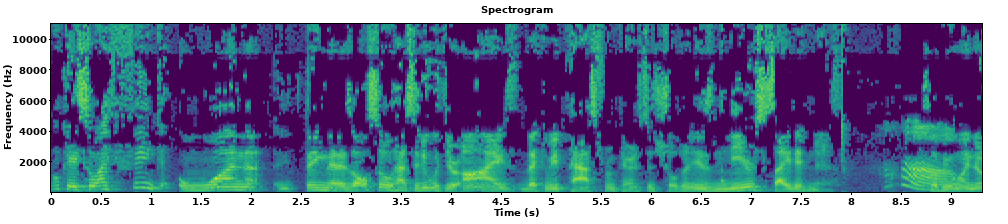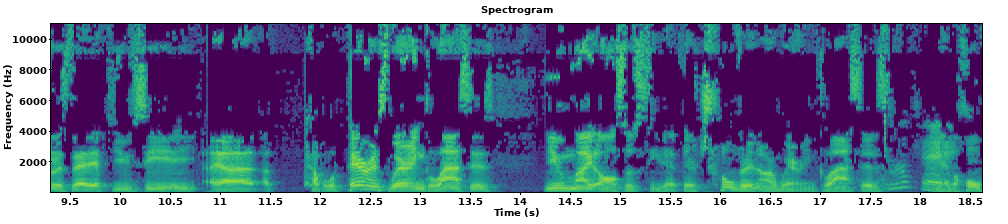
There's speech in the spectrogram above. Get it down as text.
Okay, so I think one thing that is also has to do with your eyes that can be passed from parents to children is nearsightedness. So people might notice that if you see uh, a couple of parents wearing glasses, you might also see that their children are wearing glasses. Okay. You have a whole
